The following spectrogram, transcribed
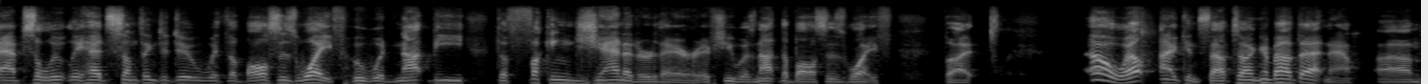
absolutely had something to do with the boss's wife, who would not be the fucking janitor there if she was not the boss's wife. But oh well, I can stop talking about that now. Um,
